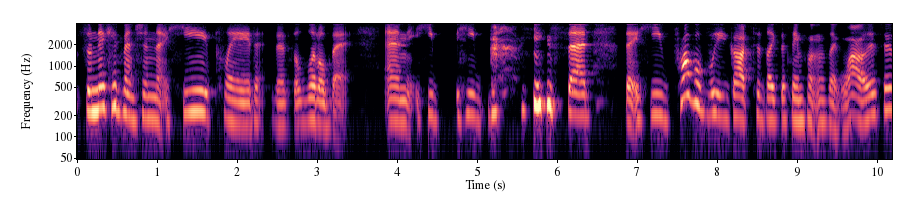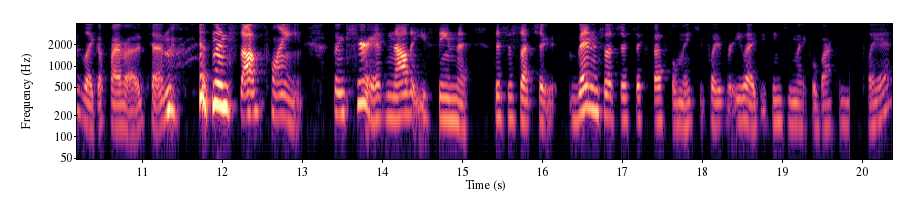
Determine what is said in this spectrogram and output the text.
so Nick had mentioned that he played this a little bit, and he he he said that he probably got to like the same point and was like, "Wow, this is like a five out of 10 and then stopped playing. So I'm curious now that you've seen that this is such a been such a successful make you play for Eli. Do you think you might go back and play it?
